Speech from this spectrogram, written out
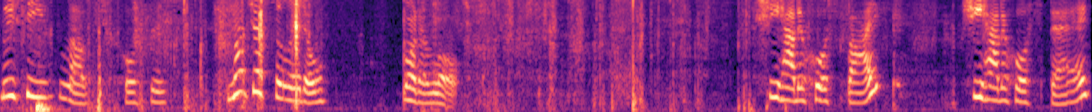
Lucy loved horses. Not just a little, but a lot. She had a horse bike, she had a horse bag,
